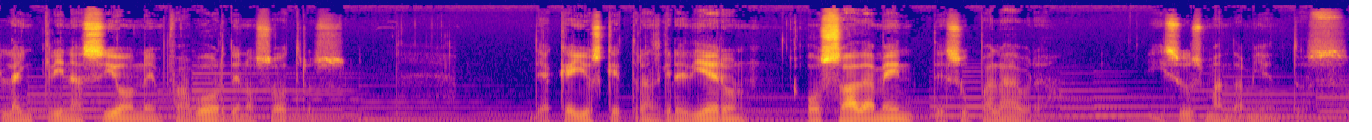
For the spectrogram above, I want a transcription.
la inclinación en favor de nosotros, de aquellos que transgredieron osadamente su palabra y sus mandamientos.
